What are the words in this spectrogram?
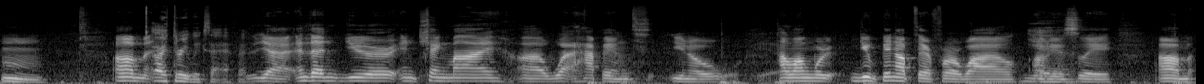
Hmm. Um, or three weeks at FA. yeah, and then you're in Chiang Mai. Uh, what happened? You know, how long were you've been up there for a while? Yeah. Obviously. Um,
